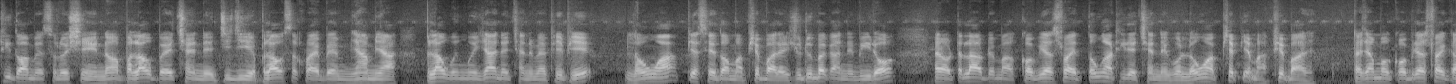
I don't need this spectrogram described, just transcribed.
ထိသွားမယ်ဆိုလို့ရှိရင်တော့ဘလောက်ပဲ channel ကြီးကြီးဘလောက် subscribe ပဲများများဘလောက်ဝင်ဝင်ရတဲ့ channel ပဲဖြစ်ဖြစ်လုံးဝပြည့်စည်သွားမှာဖြစ်ပါတယ် YouTube ဘက်ကနေပြီးတော့အဲ့တော့တလအတွင်းမှာ computer strike 3ကထိတဲ့ channel ကိုလုံးဝဖျက်ပြစ်မှာဖြစ်ပါတယ်ဒါကြောင့်မို့ computer strike က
